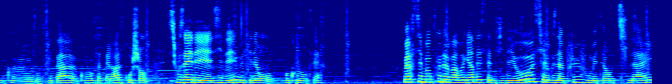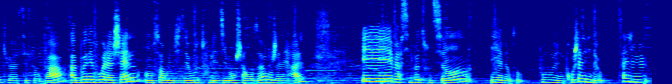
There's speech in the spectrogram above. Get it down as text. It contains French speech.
Donc euh, on ne sait pas euh, comment s'appellera le prochain. Si vous avez des idées, mettez-les en, commentaire. Merci beaucoup d'avoir regardé cette vidéo. Si elle vous a plu, vous mettez un petit like, euh, c'est sympa. Abonnez-vous à la chaîne, on sort une vidéo tous les dimanches à 11h en général. Et merci de votre soutien et à bientôt pour une prochaine vidéo. Salut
